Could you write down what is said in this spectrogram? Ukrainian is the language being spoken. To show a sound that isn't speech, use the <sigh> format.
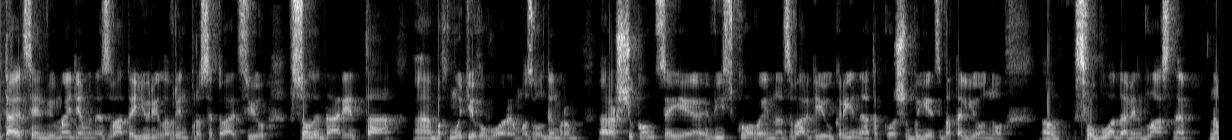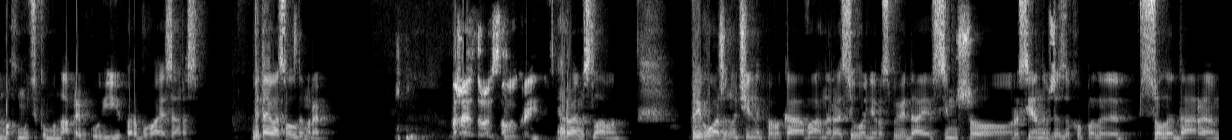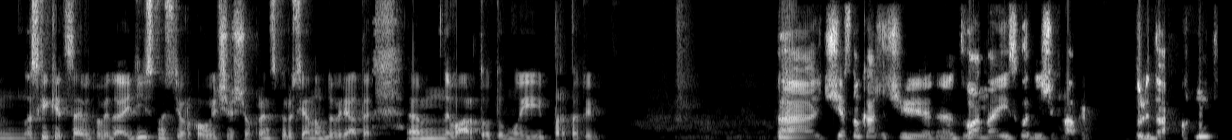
Вітаю це Львів Медіа. Мене звати Юрій Лаврін. Про ситуацію в Солидарі та е, Бахмуті говоримо з Володимиром Ращуком. Це є військовий Нацгвардії України, а також боєць батальйону е, Свобода. Він власне на Бахмутському напрямку і перебуває зараз. Вітаю вас, Володимире. Бажаю здоров'я, слава Україні! Героям слава! Пригожин, очільник ПВК Вагнера, сьогодні розповідає всім, що росіяни вже захопили Соледар. Ем, наскільки це відповідає дійсності, враховуючи, що в принципі росіянам довіряти ем, не варто, тому і перепитуємо. Е, чесно кажучи, е, два найскладніших напрямки Солідар Бахмут.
